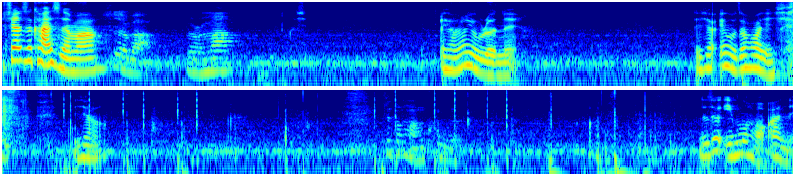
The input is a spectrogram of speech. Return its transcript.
现在是开始了吗？是了吧？有人吗？哎、好像有人呢。等一下，因为我在画眼线。等一下，这都蛮酷的。你的这个荧幕好暗呢。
